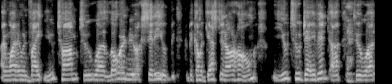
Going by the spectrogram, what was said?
I want to invite you, Tom, to uh, lower New York City to become a guest in our home. You too, David, uh, to uh,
